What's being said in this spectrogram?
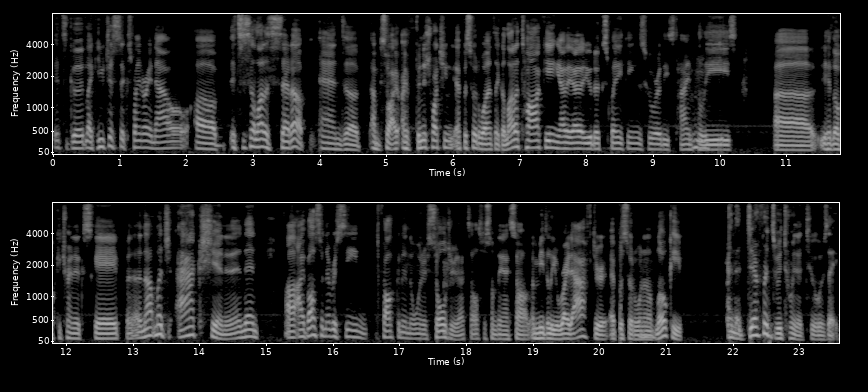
It's good. Like you just explained right now, uh, it's just a lot of setup. And uh, I'm so I, I finished watching episode one. It's like a lot of talking, yada yada. You'd explaining things. Who are these time Mhm. police? Uh, you had Loki trying to escape. Uh, not much action. And then uh, I've also never seen Falcon and the Winter Soldier. That's also something I saw immediately right after episode one of Loki. And the difference between the two was like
